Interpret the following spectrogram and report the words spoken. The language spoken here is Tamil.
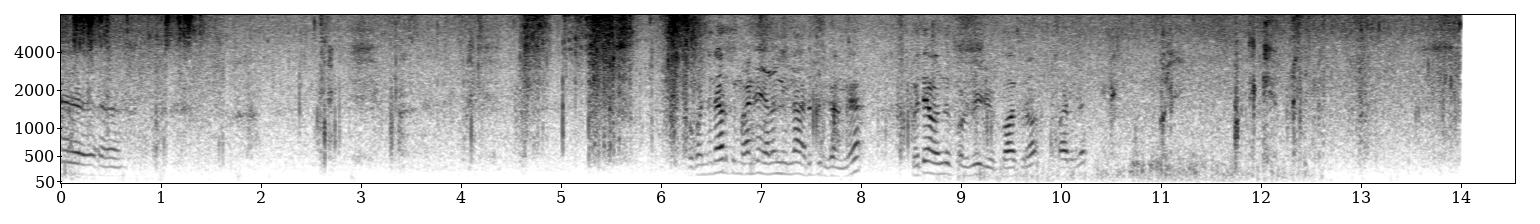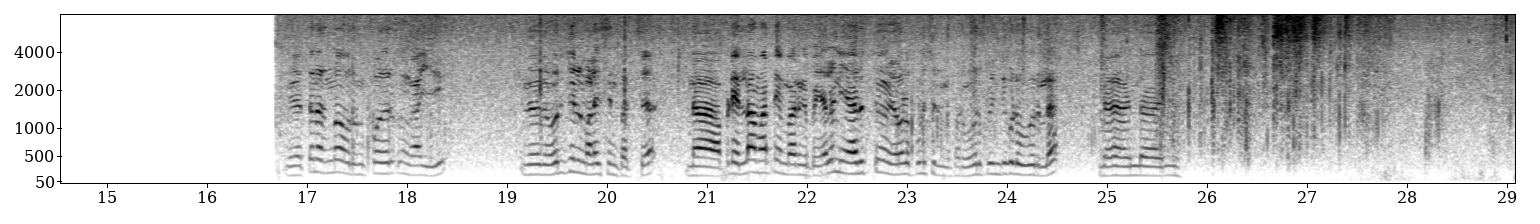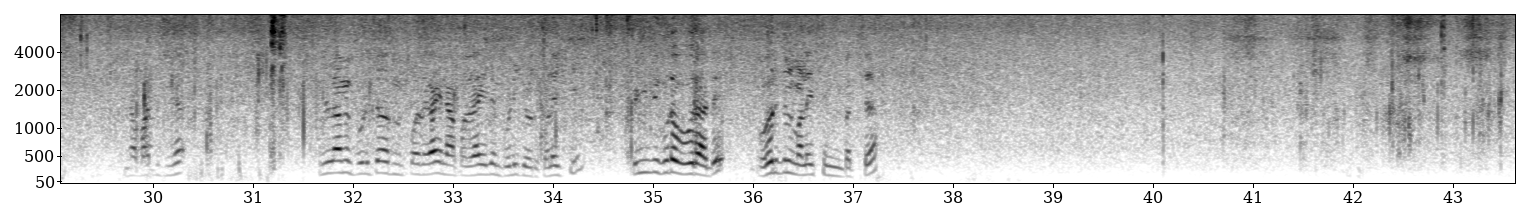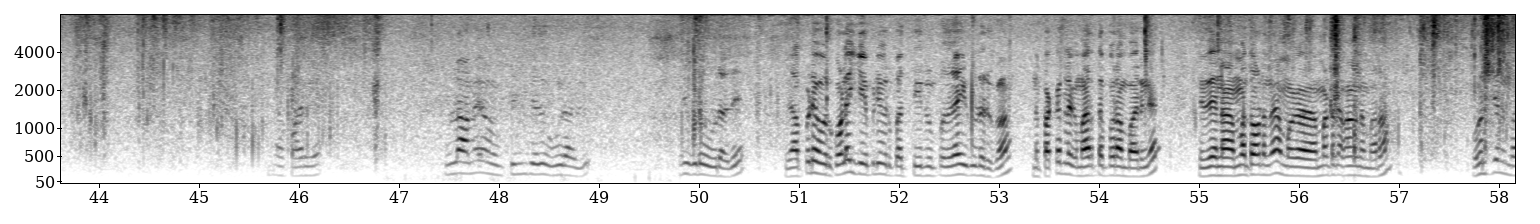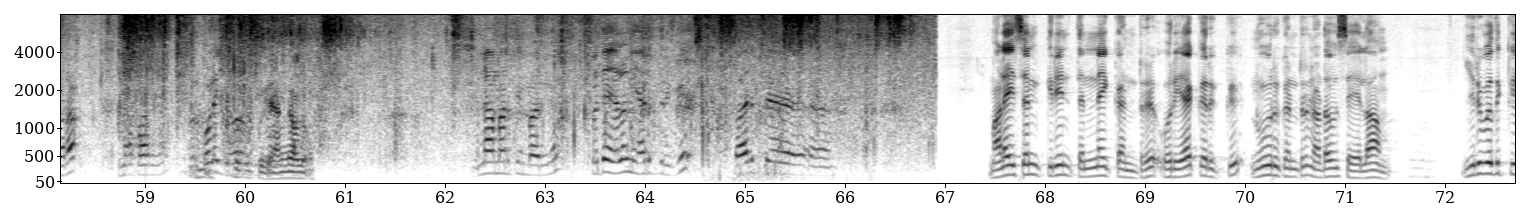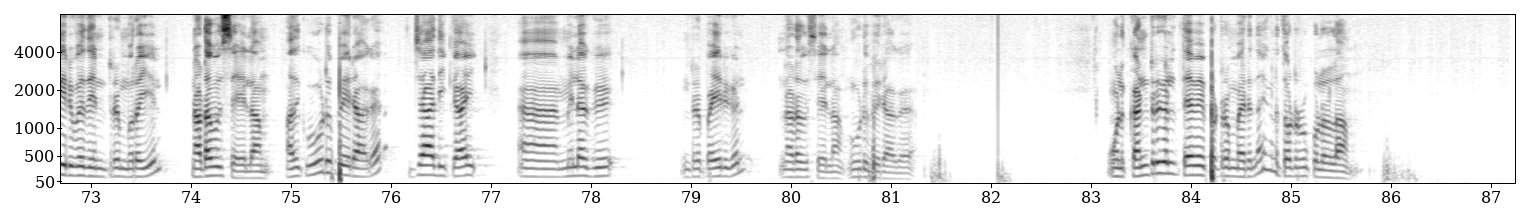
இப்போ கொஞ்ச நேரத்துக்கு முன்னாடி இளநீலாம் அறுத்துருக்காங்க. இப்போ வந்து இப்போ வீடியோ பார்க்குறோம் பாருங்க. இது எத்தனை இருக்குன்னா ஒரு முப்பது இருக்கும் காய். இது இது ஒரிஜினல் மலேசியன் பச்சை. நான் அப்படியே எல்லா மரத்தையும் பாருங்கள் இப்போ இளநீ அறுத்தும் எவ்வளோ பிடிச்சிருக்கு பாருங்க. ஒரு பிஞ்சு கூட ஊரில் இந்த இந்த நான் பார்த்துச்சுங்க ஃபுல்லாமே பிடிச்சா ஒரு முப்பது காய் நாற்பது காய் தான் பிடிக்கும் ஒரு கொலைக்கு. பிஞ்சு கூட ஊறாது. ஒரிஜினல் மலேசியன் பச்சை. நான் ஃபுல்லாமே பிஞ்சு எதுவும் ஊறாது. பிஞ்சு கூட ஊறாது. இது அப்படியே ஒரு கொலைக்கு எப்படி ஒரு பத்து முப்பது காய் கூட இருக்கும். இந்த பக்கத்தில் இருக்க மரத்தை பூரா பாருங்க. இது நான் அம்மா தோட்டம் தான். நம்ம அம்மாட்ட தான் வாங்கின மரம். ஒரிஜினல் மரம். நான் பாருங்க. ஒரு கொலைக்கு அங்கே எல்லா மரத்தையும் பாருங்க. இப்போ இளநீ அறுத்துருக்கு. அறுத்து அஹ், மலேசியன் கிரீன் தென்னைக்கன்று ஒரு ஏக்கருக்கு நூறு கன்று நடவு செய்யலாம். இருபதுக்கு இருபது என்ற முறையில் நடவு செய்யலாம். அதுக்கு ஊடு பயிராக ஜாதிக்காய் மிளகு என்ற பயிர்கள் நடவு செய்யலாம் ஊடுபயிராக. உங்களுக்கு கன்றுகள் தேவைப்படுற மாதிரி இருந்தால் எங்களை தொடர்பு கொள்ளலாம்.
